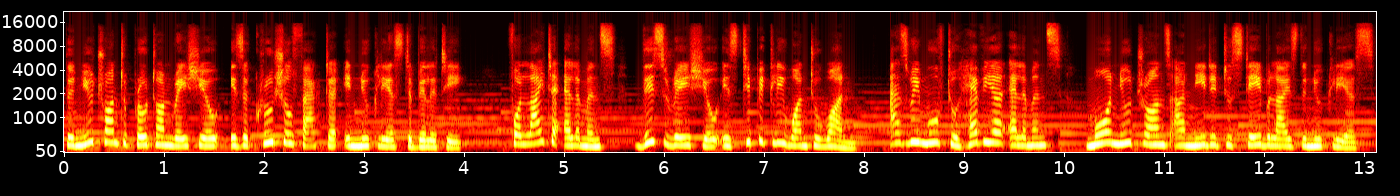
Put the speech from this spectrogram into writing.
The neutron-to-proton ratio is a crucial factor in nuclear stability. For lighter elements, this ratio is typically 1 to 1. As we move to heavier elements, more neutrons are needed to stabilize the nucleus.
